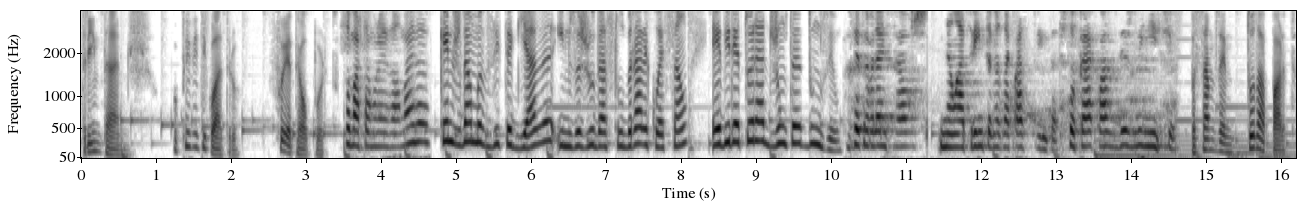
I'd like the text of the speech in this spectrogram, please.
30 anos. O P24 foi até ao Porto. Sou Marta Moreira de Almeida. Quem nos dá uma visita guiada e nos ajuda a celebrar a coleção é a diretora adjunta do museu. Comecei a trabalhar em Serralves não há 30, mas há quase 30. Estou cá quase desde o início. Passamos em toda a parte,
